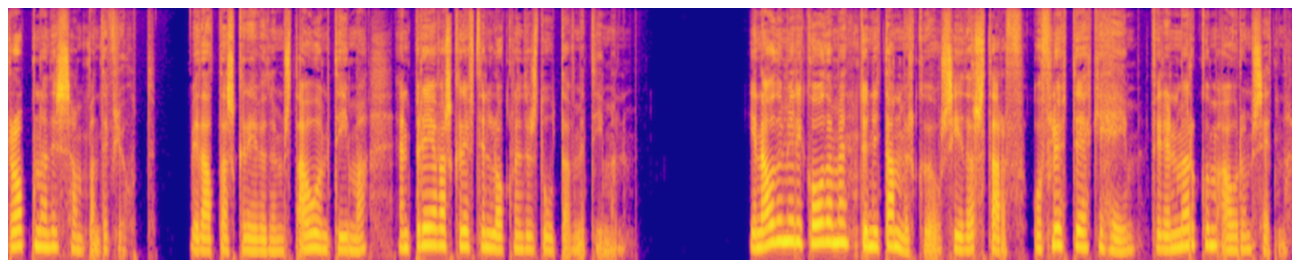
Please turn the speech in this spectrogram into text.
ropnaði sambandi fljótt. Við alltaf skrifiðumst á um tíma en brefaskriftin loknundust út af með tímanum. Ég náði mér í góða mentun í Danmörku og síðar starf og flutti ekki heim fyrir mörgum árum setna.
